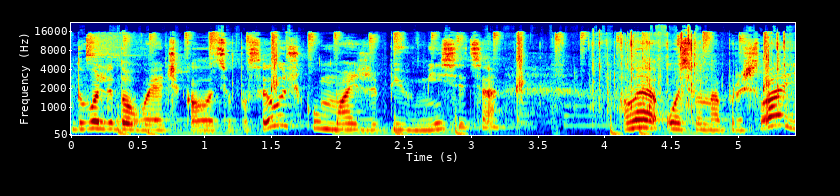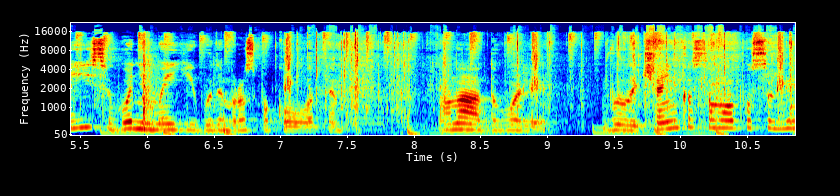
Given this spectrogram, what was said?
Доволі довго я чекала цю посилочку, майже пів місяця. Але ось вона прийшла, і сьогодні ми її будемо розпаковувати. Вона доволі величенька сама по собі.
